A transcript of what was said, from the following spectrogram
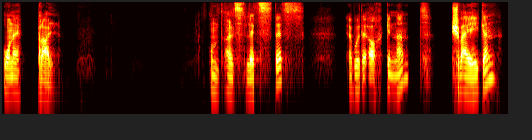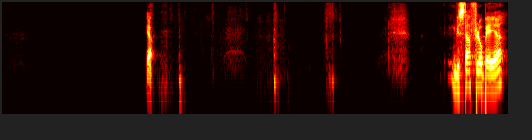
ohne Prall. Und als letztes, er wurde auch genannt, Schweigen. Ja, Gustave Flaubert,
